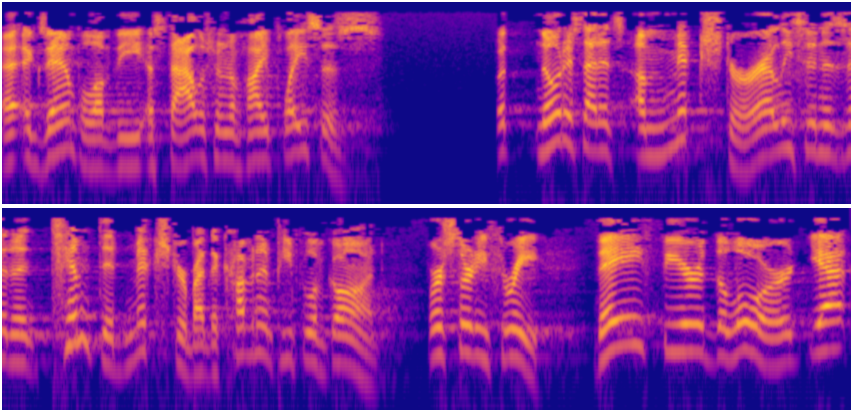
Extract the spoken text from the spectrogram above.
uh, example of the establishment of high places. But notice that it's a mixture, or at least it is an attempted mixture by the covenant people of God. Verse 33, they feared the Lord, yet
